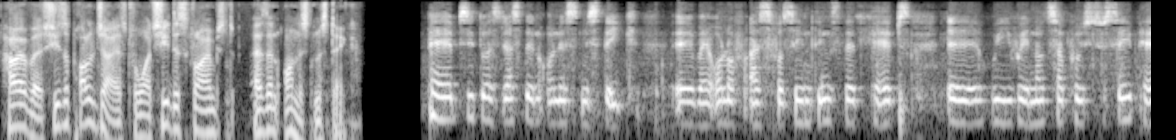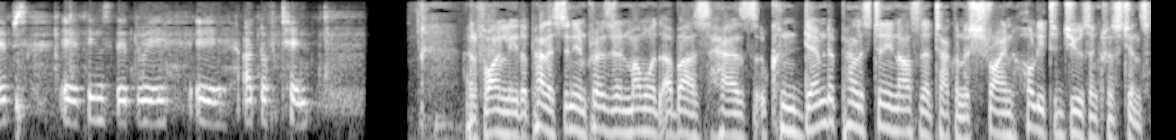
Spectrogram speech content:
However, she's apologized for what she describes as an honest mistake. Perhaps it was just an honest mistake uh, by all of us for saying things that perhaps uh, we were not supposed to say, perhaps uh, things that were uh, out of turn. And finally, the Palestinian President Mahmoud Abbas has condemned a Palestinian arson attack on a shrine holy to Jews and Christians.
